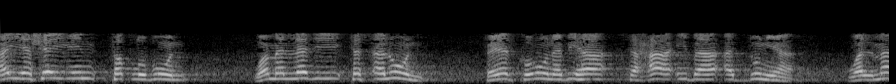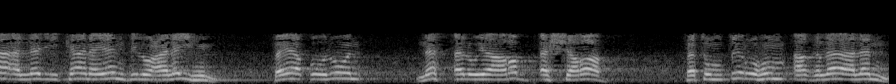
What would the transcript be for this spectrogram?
أي شيء تطلبون؟ وما الذي تسألون؟ فيذكرون بها سحائب الدنيا والماء الذي كان ينزل عليهم. فيقولون نسأل يا رب الشراب فتمطرهم أغلالا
